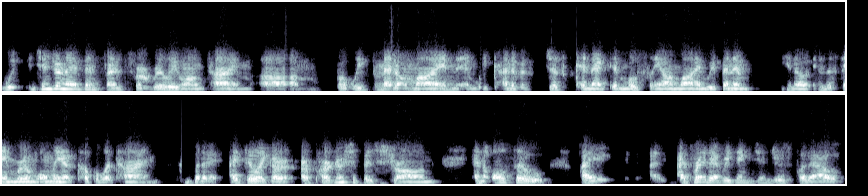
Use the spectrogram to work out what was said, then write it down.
we, Ginger and I have been friends for a really long time, um, but we've met online and we kind of have just connected mostly online. We've been in you know in the same room only a couple of times, but I, I feel like our, our partnership is strong and also, I, I have read everything Ginger's put out.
